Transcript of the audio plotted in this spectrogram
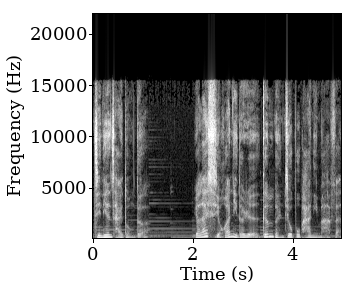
今天才懂得，原来喜欢你的人根本就不怕你麻烦，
